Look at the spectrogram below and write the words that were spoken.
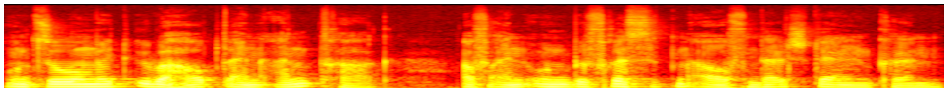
und somit überhaupt einen Antrag auf einen unbefristeten Aufenthalt stellen können.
